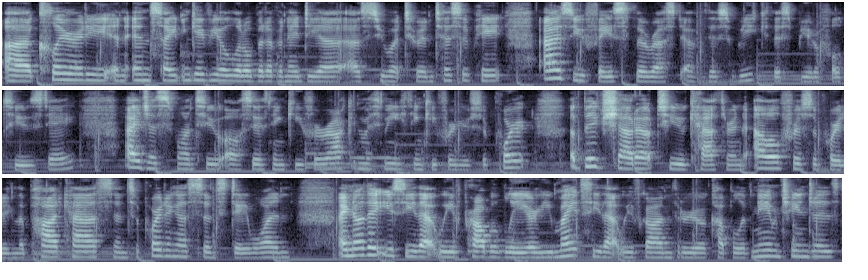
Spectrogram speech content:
uh, clarity and insight and gave you a little bit of an idea as to what to anticipate as you face the rest of this week, this beautiful Tuesday. I just want to also thank you for rocking with me. Thank you for your support. A big shout out to Catherine L for supporting the podcast and supporting us since day one. I know that you see that we've probably, or you might see that we've got gone through a couple of name changes.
